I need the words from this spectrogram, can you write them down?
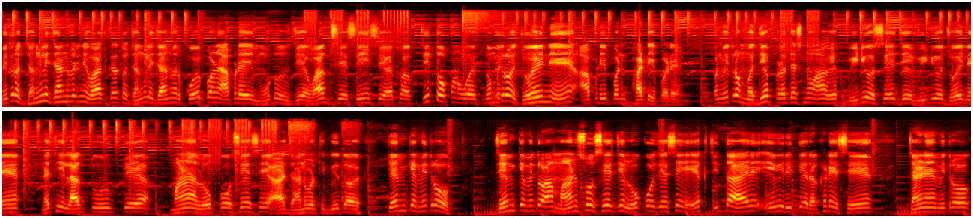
મિત્રો, જંગલી જાનવરની વાત કરીએ તો જંગલી જાનવર કોઈ પણ આપણે મોટું જે વાઘ છે, સિંહ છે અથવા ચિત્તો પણ હોય ગમે મિત્રો જોઈને આપણી પણ ફાટી પડે. પણ મિત્રો, મધ્યપ્રદેશનો આ એક વીડિયો છે, જે વીડિયો જોઈને નથી લાગતું કે માણા લોકો છે છે આ જાનવરથી બીવતા હોય કેમ કે મિત્રો, જેમ કે મિત્રો, આ માણસો છે, જે લોકો જે છે, એક ચિત્તા હારે એવી રીતે રખડે છે, જાણે મિત્રો,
